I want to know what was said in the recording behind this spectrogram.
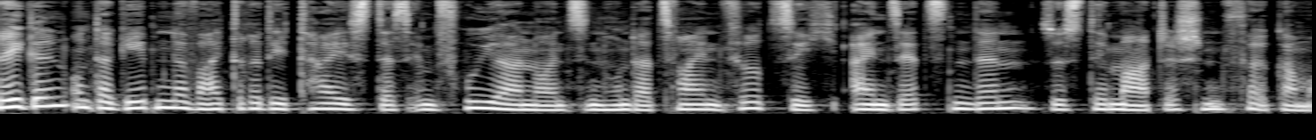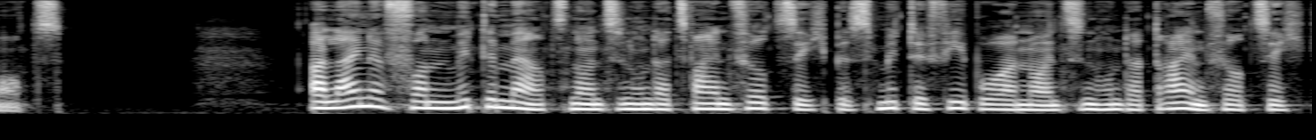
regeln Untergebene weitere Details des im Frühjahr 1942 einsetzenden systematischen Völkermords. Alleine von Mitte März 1942 bis Mitte Februar 1943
